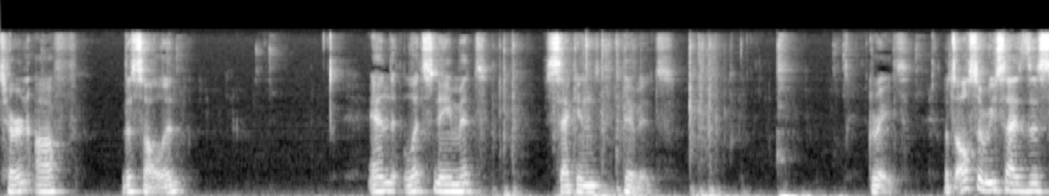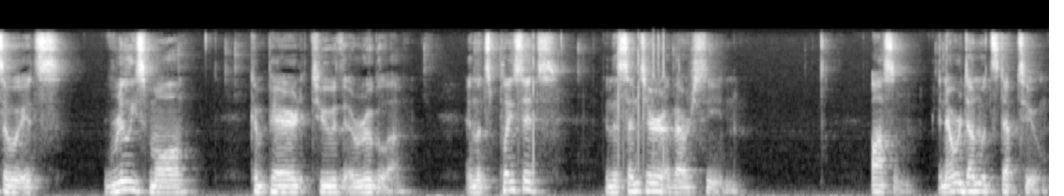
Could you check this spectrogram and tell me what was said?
turn off the solid and let's name it second pivot. Great. Let's also resize this so it's really small compared to the arugula. And let's place it in the center of our scene. Awesome. And now we're done with step two.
